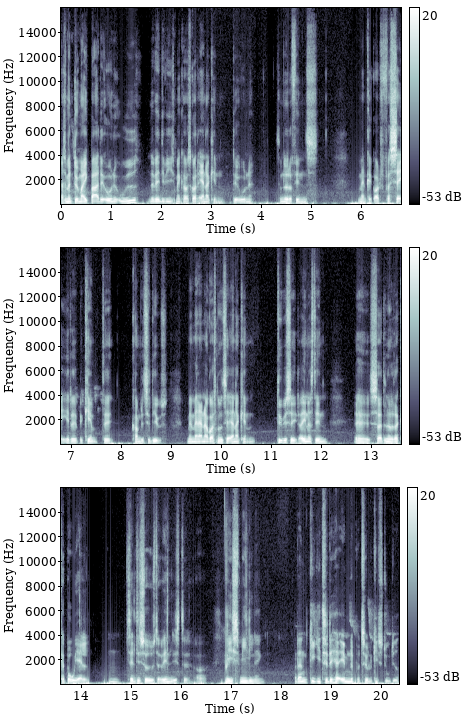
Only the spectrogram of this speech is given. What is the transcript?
Altså man dømmer ikke bare det onde ude nødvendigvis, man kan også godt anerkende det onde som noget, der findes. Man kan godt forsage det, bekæmpe det, komme det til livs. Men man er nok også nødt til at anerkende, dybest set og inderst inde, øh, så er det noget, der kan bo i alle. Mm. Selv de sødeste og venligste og mest smilende. Ikke? Hvordan gik I til det her emne på teologistudiet?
